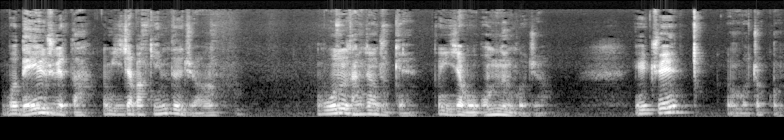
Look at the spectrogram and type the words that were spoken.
뭐 내일 주겠다. 그럼 이자 받기 힘들죠. 오늘 당장 줄게. 그럼 이자 뭐 없는 거죠. 일주일? 그럼 뭐 조금.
